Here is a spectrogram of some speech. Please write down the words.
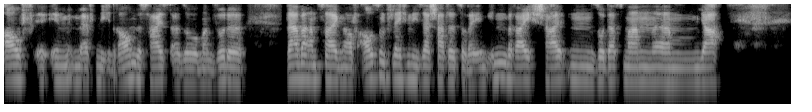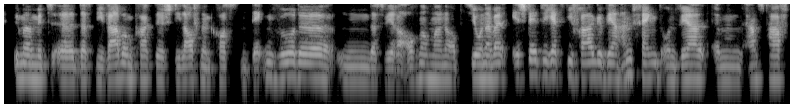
auf äh, im, im öffentlichen Raum. Das heißt also, man würde Werbeanzeigen auf Außenflächen dieser Shuttles oder im Innenbereich schalten, so dass man ähm, ja immer mit, äh, dass die Werbung praktisch die laufenden Kosten decken würde. Hm, das wäre auch nochmal eine Option. Aber es stellt sich jetzt die Frage, wer anfängt und wer ähm, ernsthaft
